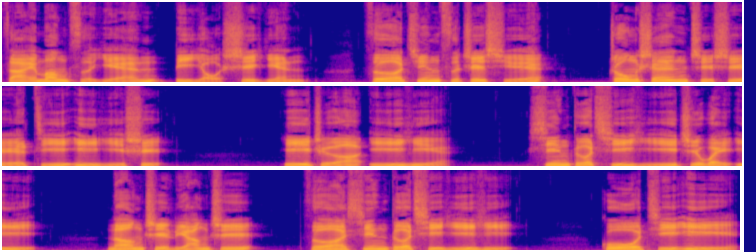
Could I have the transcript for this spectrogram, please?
载孟子言必有是焉，则君子之学，终身只是极易一事。义者宜也，心得其宜之谓义，能治良知，则心得其宜矣。故极义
